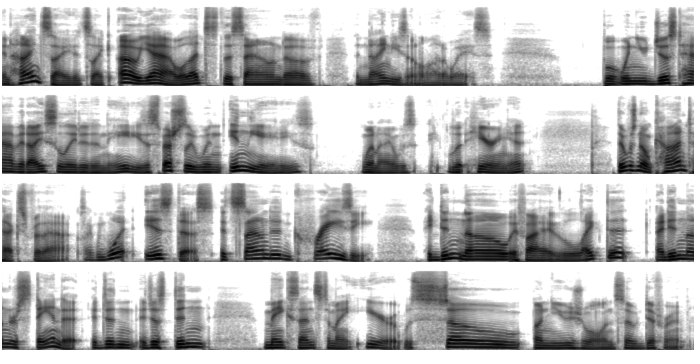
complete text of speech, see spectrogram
in hindsight, it's like, oh, yeah, well, that's the sound of the 90s in a lot of ways. But when you just have it isolated in the 80s, especially when in the 80s, when I was hearing it, there was no context for that. I was like, what is this? It sounded crazy. I didn't know if I liked it. I didn't understand it. It didn't it just didn't make sense to my ear. It was so unusual and so different.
